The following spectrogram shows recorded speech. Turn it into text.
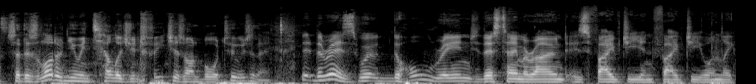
So there's a lot of new intelligent features on board too, isn't there? There is. The whole range this time around is 5G and 5G only.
